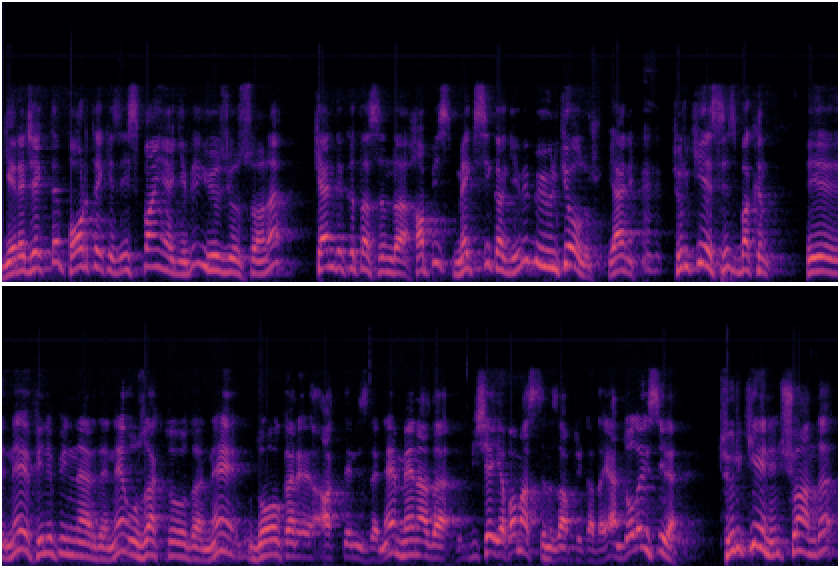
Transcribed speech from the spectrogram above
Gelecekte Portekiz, İspanya gibi 100 yıl sonra kendi kıtasında hapis Meksika gibi bir ülke olur. Yani Türkiye'siz bakın e, ne Filipinler'de ne Uzak Doğu'da ne Doğu Akdeniz'de ne MENA'da bir şey yapamazsınız Afrika'da. Yani dolayısıyla Türkiye'nin şu anda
